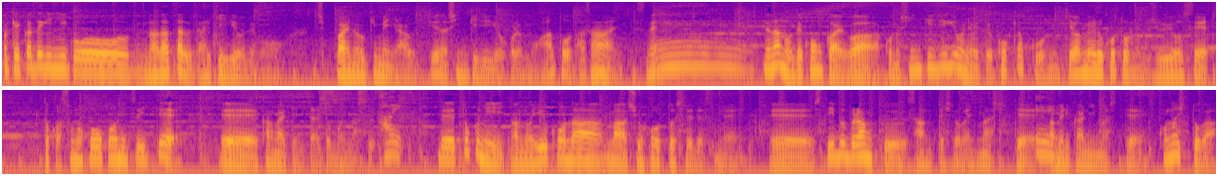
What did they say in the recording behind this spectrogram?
まあ、結果的にこう名だたる大企業でも失敗の浮き目に遭うっていうような新規事業これもう後を絶さないんですうね。んでなので今回はこの新規事業において顧客を見極めることの重要性とかその方法について、えー考えてみたいと思います。はい。で特にあの有効な、まあ、手法としてですね、えースティーブ・ブランクさんって人がいまして、ええ。アメリカにいましてこの人が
